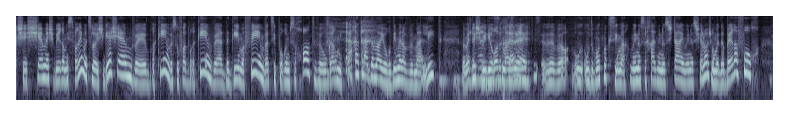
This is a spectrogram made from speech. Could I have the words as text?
כששמש בעיר המספרים, אצלו יש גשם וברקים וסופות ברקים והדגים עפים והציפורים שוחות והוא גר מתחת לאדמה, יורדים אליו במעלית, באמת כן, בשביל לראות מה זה. הוא, הוא דמות מקסימה, מינוס אחד, מינוס שתיים, מינוס שלוש, הוא מדבר הפוך, הוא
